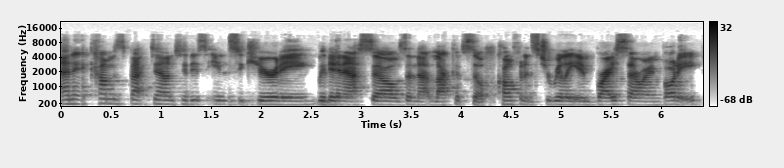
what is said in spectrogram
and it comes back down to this insecurity within ourselves and that lack of self confidence to really embrace our own body.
